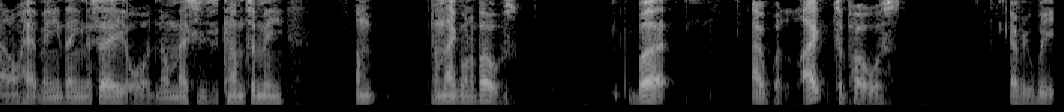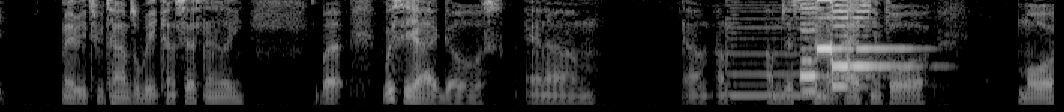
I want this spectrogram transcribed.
I don't have anything to say or no messages come to me. I'm I'm not going to post. But I would like to post every week, maybe two times a week consistently. But we see how it goes. And um, Um, I'm I'm just you know asking for more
